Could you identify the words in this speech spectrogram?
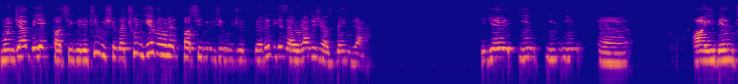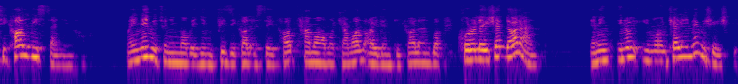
منجر به یک possibility میشه و چون یه مورد possibility وجود داره دیگه ضرورتش از بین رفت. دیگه این این این identical نیستن اینها. و این نمی‌تونیم ما بگیم physical state ها تمام و کمال identical ن با correlation دارن. یعنی اینو این منکر این نمیشه هیچکی.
